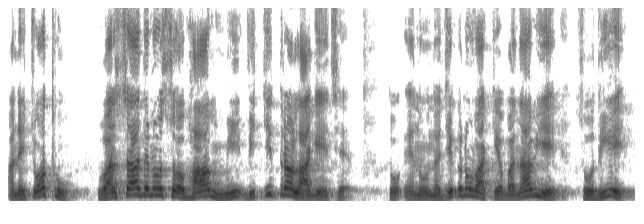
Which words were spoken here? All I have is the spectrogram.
અને ચોથું, વરસાદનો સ્વભાવ વિચિત્ર લાગે છે. તો એનું નજીકનું વાક્ય બનાવીએ, શોધીએ.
